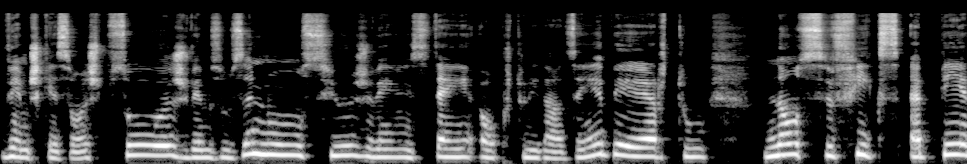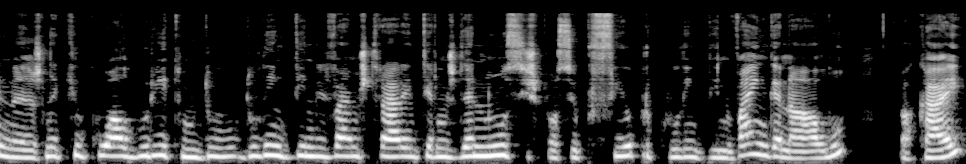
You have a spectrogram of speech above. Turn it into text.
vemos quem são as pessoas, vemos os anúncios, vemos se tem oportunidades em aberto, não se fixe apenas naquilo que o algoritmo do, do LinkedIn lhe vai mostrar em termos de anúncios para o seu perfil, porque o LinkedIn vai enganá-lo ok?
